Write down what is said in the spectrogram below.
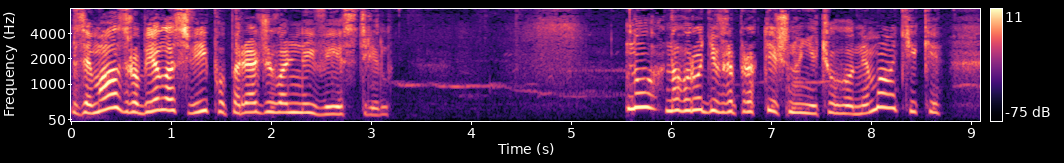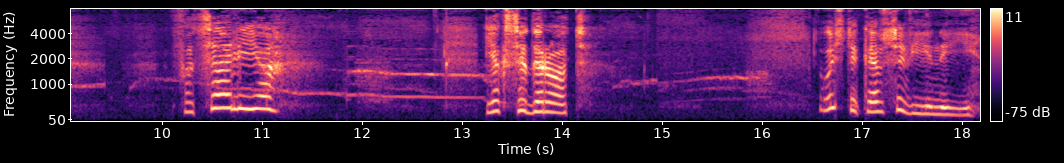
Зима зробила свій попереджувальний вистріл. Ну, на городі вже практично нічого нема, тільки фацелія, як сидерат. Ось таке все вінеї.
